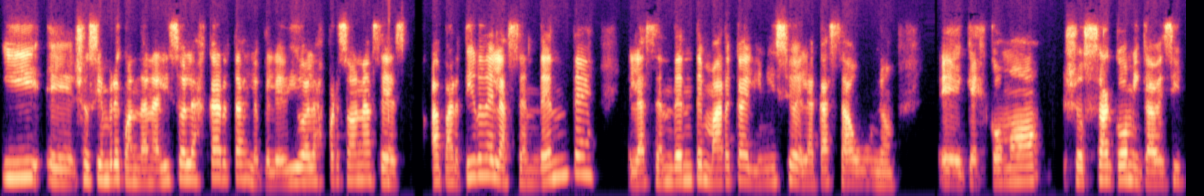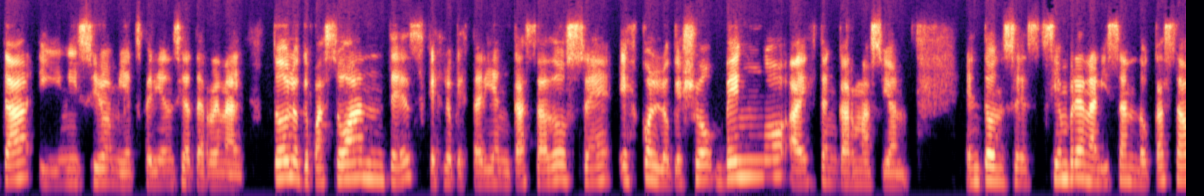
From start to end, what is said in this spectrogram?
Y eh, yo siempre cuando analizo las cartas, lo que le digo a las personas es, a partir del ascendente, el ascendente marca el inicio de la casa 1, eh, que es como yo saco mi cabecita e inicio mi experiencia terrenal. Todo lo que pasó antes, que es lo que estaría en casa 12, es con lo que yo vengo a esta encarnación. Entonces, siempre analizando casa,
